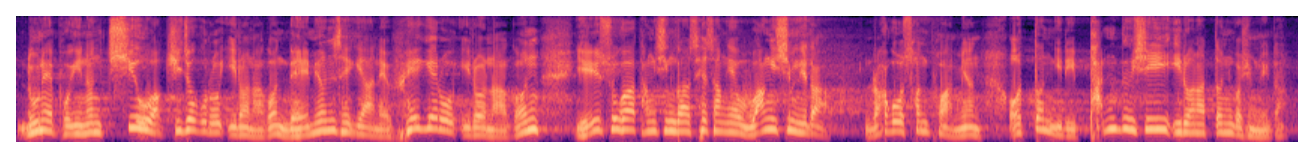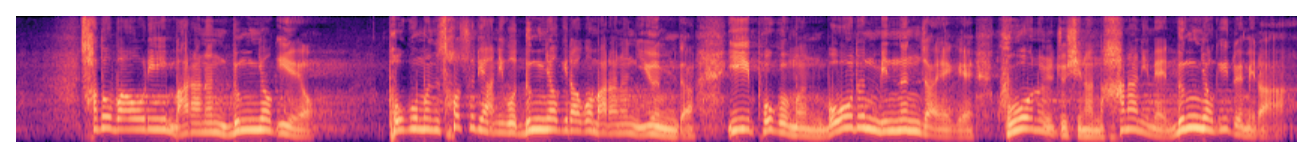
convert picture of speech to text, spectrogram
눈에 보이는 치유와 기적으로 일어나건 내면 세계 안에 회개로 일어나건 예수가 당신과 세상의 왕이십니다. 라고 선포하면 어떤 일이 반드시 일어났던 것입니다. 사도 바울이 말하는 능력이에요. 복음은 서술이 아니고 능력이라고 말하는 이유입니다. 이 복음은 모든 믿는 자에게 구원을 주시는 하나님의 능력이 됨이라.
